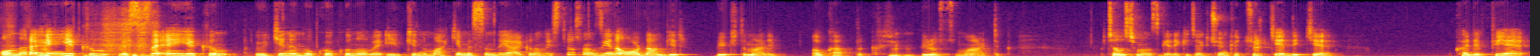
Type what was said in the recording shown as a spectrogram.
Onlara en yakın ve size en yakın ülkenin hukukunu ve ülkenin mahkemesinde yargılama istiyorsanız yine oradan bir büyük ihtimalle avukatlık hı hı. bürosu mu artık çalışmanız gerekecek. Çünkü Türkiye'deki kalifiye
